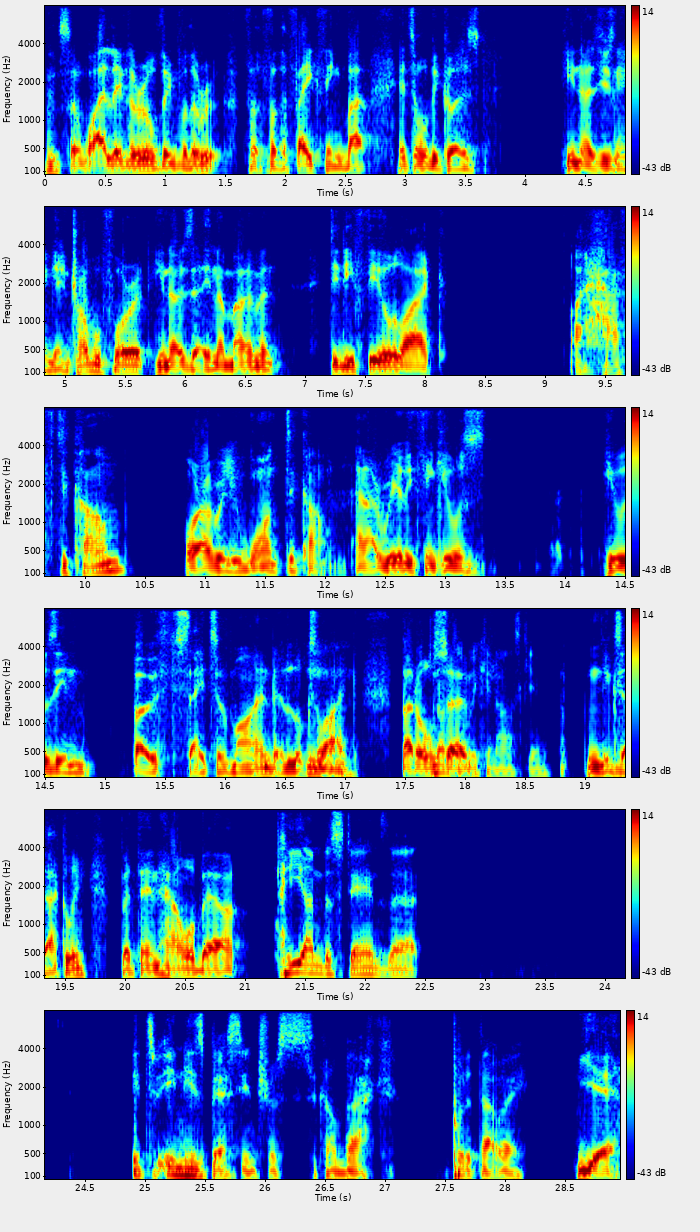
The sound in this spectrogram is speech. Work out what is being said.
so why leave the real thing for the for, for the fake thing? But it's all because he knows he's going to get in trouble for it. He knows that in the moment, did he feel like I have to come or I really want to come? And I really think he was he was in both states of mind. It looks Mm. like, but Not also that we can ask him. exactly. But then how about He understands that it's in his best interests to come back. Put it that way. Yeah?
